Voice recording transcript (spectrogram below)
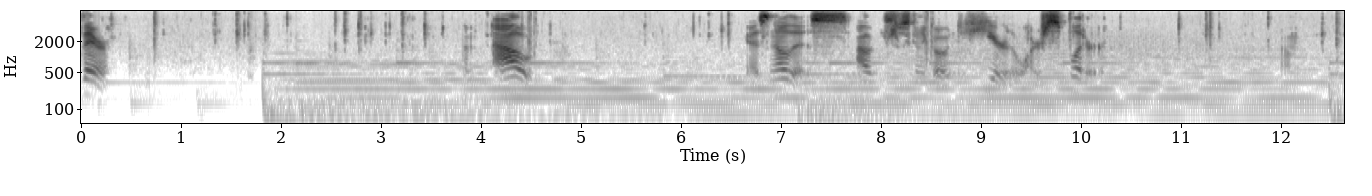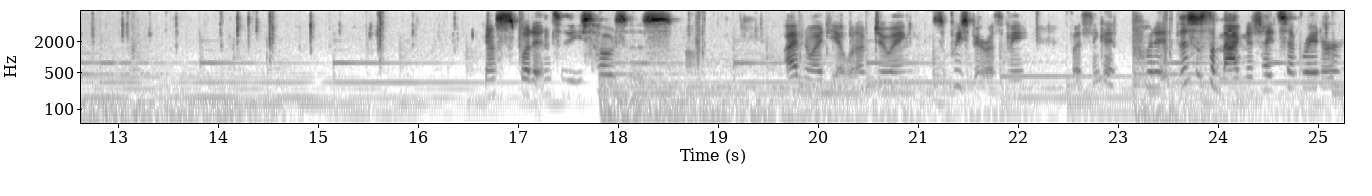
There. I'm out. You guys know this. I'm just gonna go to here, the water splitter. Gonna split it into these hoses. Um, I have no idea what I'm doing, so please bear with me. But I think I put it. This is the magnetite separator.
